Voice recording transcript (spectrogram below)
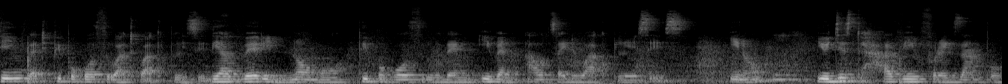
things that people go through at workplaces, they are very normal. People go through them even outside the workplaces. You know, Yeah. you're just having, for example,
